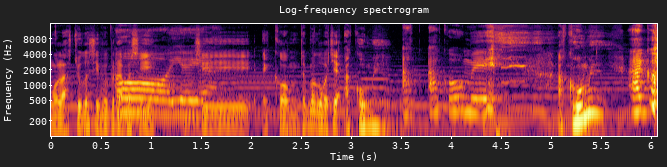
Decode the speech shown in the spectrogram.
ngulas juga sih beberapa sih. Oh, iya, iya. Si Ecom, cuma gue baca Akome. A- Akome Akome. aku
